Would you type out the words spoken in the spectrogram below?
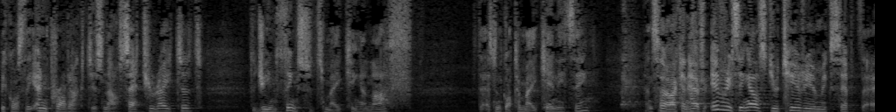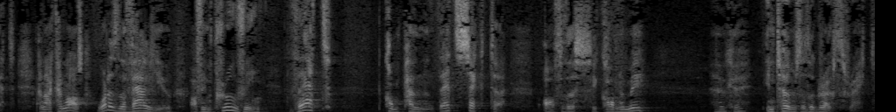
because the end product is now saturated. The gene thinks it's making enough. It hasn't got to make anything. And so I can have everything else deuterium except that. And I can ask, what is the value of improving that component, that sector of this economy? Okay. In terms of the growth rate.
